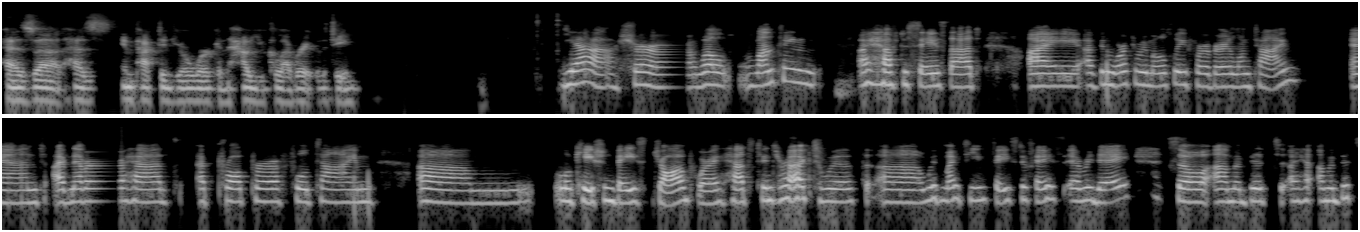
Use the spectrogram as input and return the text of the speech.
has uh, has impacted your work and how you collaborate with the team. Yeah, sure. Well, one thing I have to say is that I I've been working remotely for a very long time and I've never had a proper full-time um, location based job where I had to interact with uh, with my team face to face every day. So I'm a bit I, am a bit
